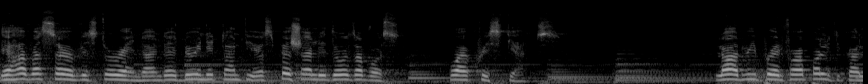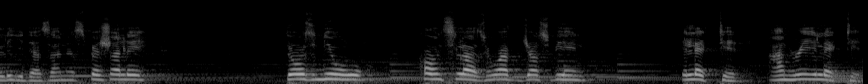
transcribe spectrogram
they have a service to render and they're doing it unto you, especially those of us who are Christians. Lord, we prayed for our political leaders and especially those new councillors who have just been elected and re-elected.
